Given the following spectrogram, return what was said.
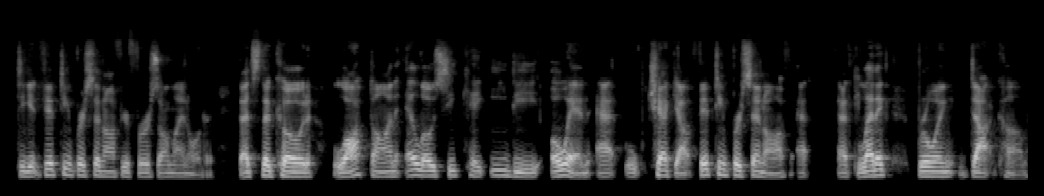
to get 15% off your first online order. That's the code locked on, L O C K E D O N, at checkout, 15% off at athleticbrewing.com.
